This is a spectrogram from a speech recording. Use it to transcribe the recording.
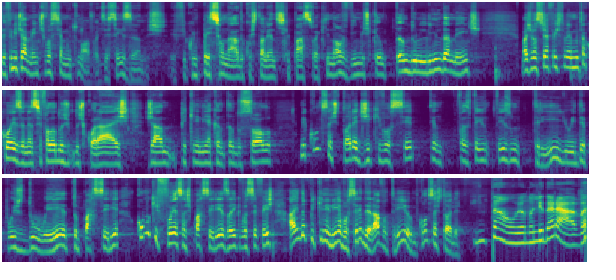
Definitivamente você é muito nova, 16 anos. Eu fico impressionado com os talentos que passam aqui, novinhos, cantando lindamente. Mas você já fez também muita coisa, né? Você falou dos, dos corais, já pequenininha cantando solo. Me conta essa história de que você fez um trio e depois dueto, parceria. Como que foi essas parcerias aí que você fez, ainda pequenininha? Você liderava o trio? Me conta essa história. Então, eu não liderava.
